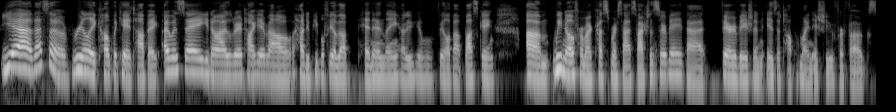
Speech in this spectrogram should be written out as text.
Yeah, that's a really complicated topic. I would say, you know, as we were talking about how do people feel about panhandling, how do people feel about busking, um, we know from our customer satisfaction survey that fare evasion is a top of mind issue for folks.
